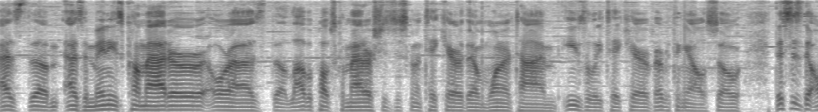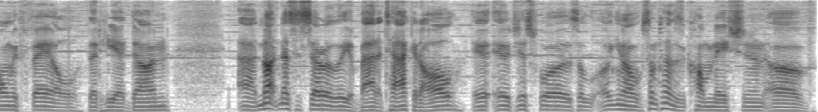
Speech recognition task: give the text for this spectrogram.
as the as the minis come at her or as the lava pups come at her she's just gonna take care of them one at a time easily take care of everything else. So this is the only fail that he had done. Uh, not necessarily a bad attack at all. It, it just was a, you know sometimes a combination of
